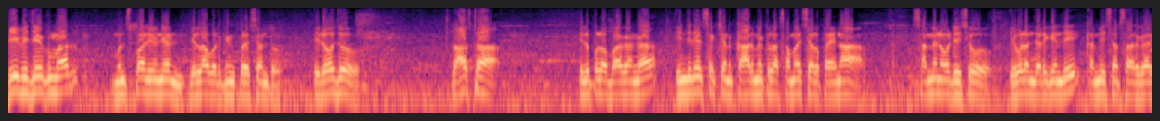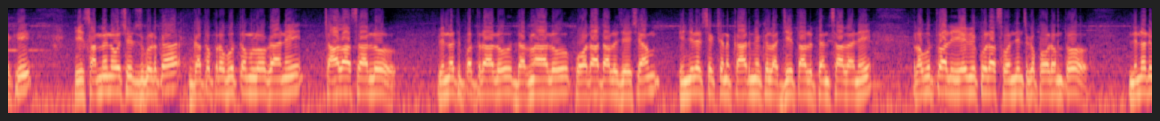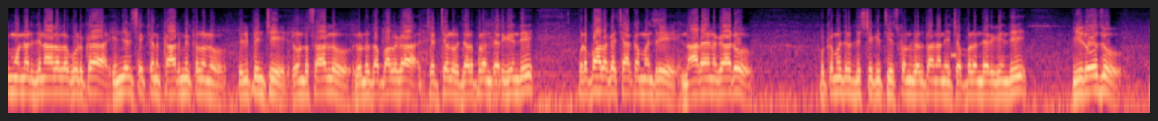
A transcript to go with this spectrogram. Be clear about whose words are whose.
Speaker 1: B Vijay Kumar municipal union జిల్లా working president. ఈరోజు రాష్ట్ర పిలుపులో భాగంగా ఇంజనీర్ సెక్షన్ కార్మికుల సమస్యల పైన సమ్మె నోటీసు ఇవ్వడం జరిగింది కమిషనర్ సార్ గారికి. ఈ సమ్మె నోటీసు కూడా గత ప్రభుత్వంలో కానీ చాలాసార్లు వినతి పత్రాలు ధర్నాలు పోరాటాలు చేశాం. ఇంజనీర్ సెక్షన్ కార్మికుల జీతాలు పెంచాలని ప్రభుత్వాలు ఏవి కూడా స్పందించకపోవడంతో నిన్నటి మొన్నటి దినాలలో కూడా ఇంజనీర్ సెక్షన్ కార్మికులను పిలిపించి రెండుసార్లు రెండు దఫాలుగా చర్చలు జరపడం జరిగింది. పురపాలక శాఖ మంత్రి నారాయణ గారు ముఖ్యమంత్రి దృష్టికి తీసుకొని వెళ్తానని చెప్పడం జరిగింది. ఈరోజు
